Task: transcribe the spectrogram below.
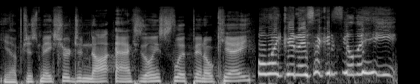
Yep, just make sure to not accidentally slip in, okay? Oh my goodness, I can feel the heat.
